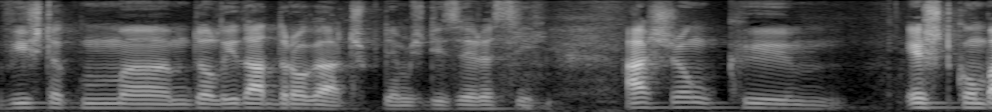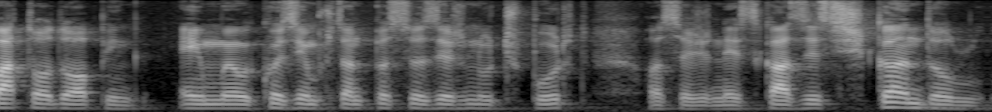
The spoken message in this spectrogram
vista como uma modalidade de drogados, podemos dizer assim. Acham que este combate ao doping é uma coisa importante para se fazer no desporto? Ou seja, nesse caso, esse escândalo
